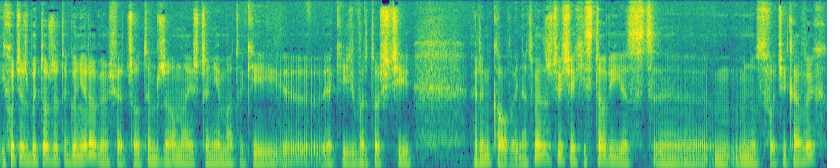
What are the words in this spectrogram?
I chociażby to, że tego nie robią, świadczy o tym, że ona jeszcze nie ma takiej e, jakiejś wartości rynkowej. Natomiast rzeczywiście historii jest e, mnóstwo ciekawych.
